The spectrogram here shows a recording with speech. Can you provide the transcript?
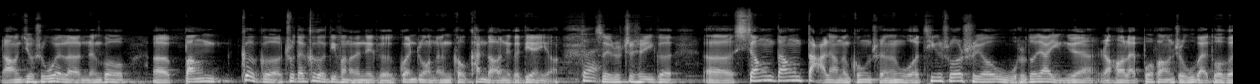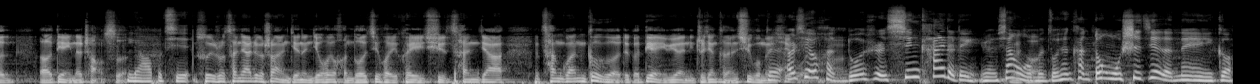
然后就是为了能够呃帮各个住在各个地方的那个观众能够看到那个电影，对所以说这是一个呃相当大量的工程。我听说是有五十多家影院，然后来播放这五百多个呃电影的场次。了不起。所以说，参加这个上影节呢，你就会有很多机会可以去参加参观各个这个电影院，你之前可能去过没去。而且有很啊多是新开的电影院，像我们昨天看《动物世界》的那一个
